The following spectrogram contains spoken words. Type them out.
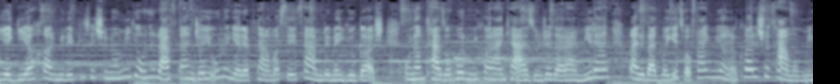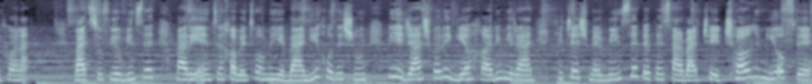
یه گیاه‌خوار میره پیششون و میگه اونها رفتن جای اونو گرفتن واسه تمرین یوگاش. اونام تظاهر می‌کنن که از اونجا دارن میرن ولی بعد با یه تفنگ میان و کارش رو تموم می‌کنن. بعد سوفی و وینست برای انتخاب طعمه بعدی خودشون به یه جشنواره گیاهخواری میرن که چشم وینست به پسر بچه چاقی میفته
